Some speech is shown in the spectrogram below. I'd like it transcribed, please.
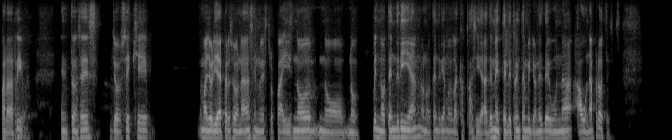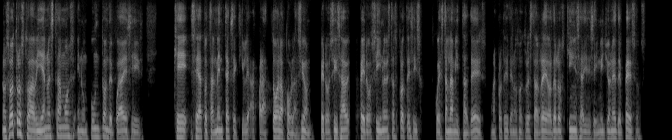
para arriba. Entonces, yo sé que la mayoría de personas en nuestro país no, no, no, pues no tendrían o no tendríamos la capacidad de meterle 30 millones de una a una prótesis. Nosotros todavía no estamos en un punto donde pueda decir que sea totalmente asequible para toda la población, pero sí, sabe, pero sí nuestras prótesis cuestan la mitad de eso. Una prótesis de nosotros está alrededor de los 15 a 16 millones de pesos,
